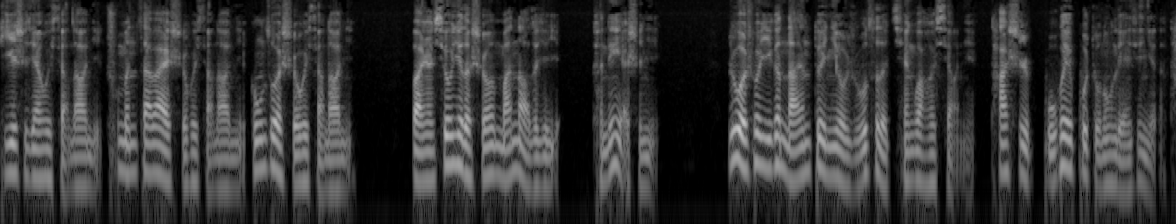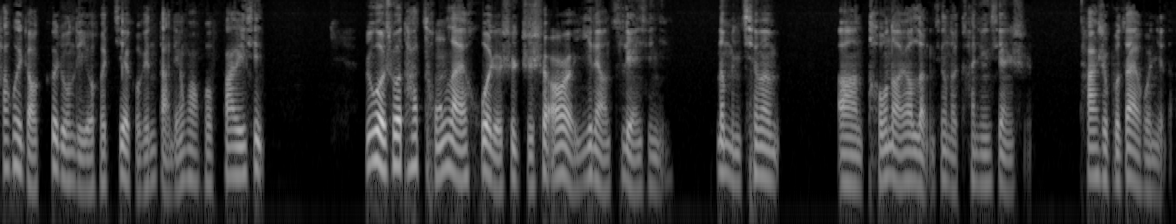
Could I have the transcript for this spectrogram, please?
第一时间会想到你；出门在外时会想到你；工作时会想到你；晚上休息的时候，满脑子也肯定也是你。如果说一个男人对你有如此的牵挂和想念，他是不会不主动联系你的，他会找各种理由和借口给你打电话或发微信。如果说他从来或者是只是偶尔一两次联系你，那么你千万。啊，头脑要冷静的看清现实，他是不在乎你的。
